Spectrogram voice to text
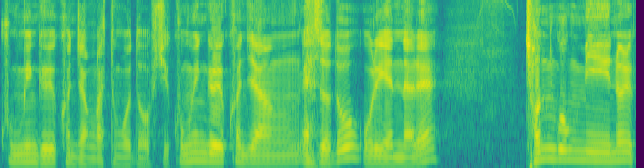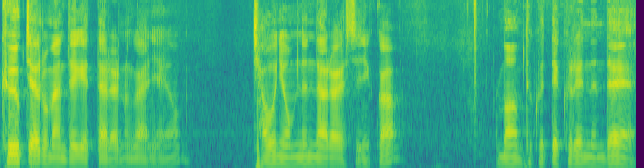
국민교육헌장 같은 것도 없이 국민교육헌장에서도 우리 옛날에 전 국민을 교육자로 만들겠다라는 거 아니에요. 자원이 없는 나라였으니까 마음도 그때 그랬는데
